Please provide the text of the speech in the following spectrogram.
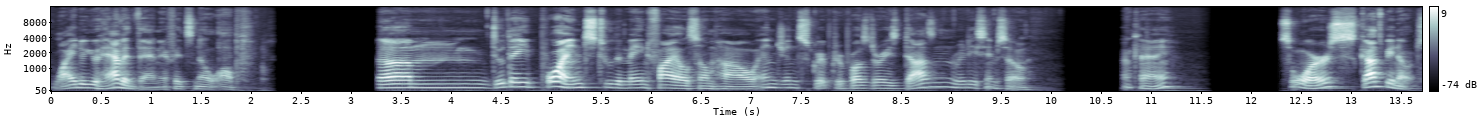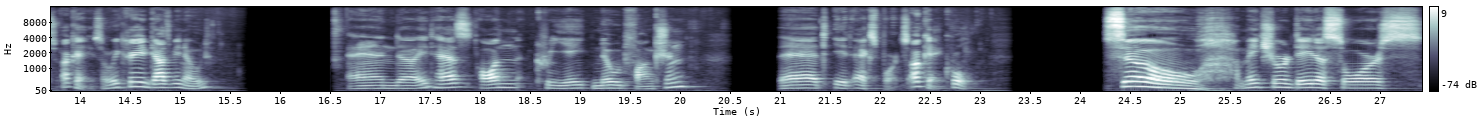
Why do you have it then if it's no op? Um, do they point to the main file somehow? Engine script repositories doesn't really seem so. Okay. Source, Gatsby node. Okay, so we create Gatsby node. And uh, it has on create node function that it exports. Okay, cool. So make sure data source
